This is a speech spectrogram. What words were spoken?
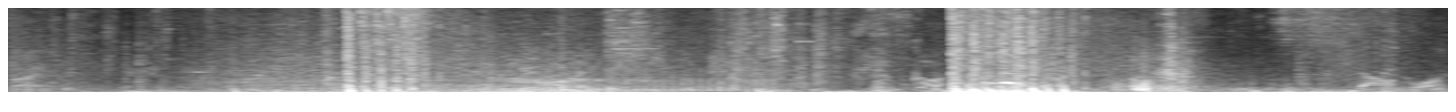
Fire. Down one.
